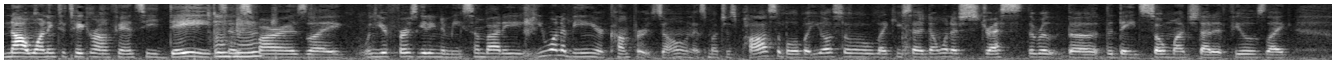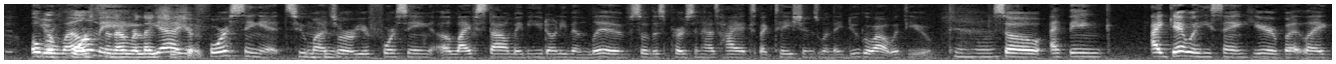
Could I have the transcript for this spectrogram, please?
not wanting to take her on fancy dates as Mhm. far as like when you're first getting to meet somebody you want to be in your comfort zone as much as possible but you also like you said don't want to stress the the the date so much that it feels like You're overwhelming forcing a yeah you're forcing it too much Mhm. or you're forcing a lifestyle maybe you don't even live so this person has high expectations when they do go out with you so I think I get what he's saying here, but like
